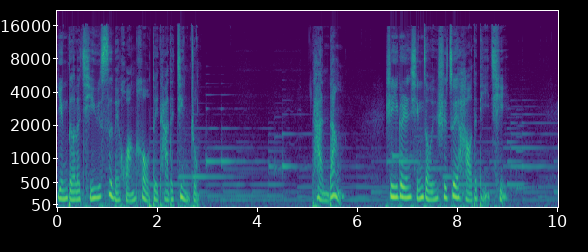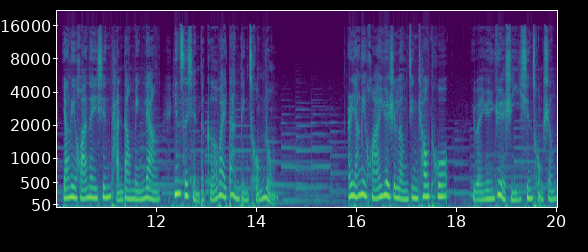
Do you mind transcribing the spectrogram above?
赢得了其余四位皇后对他的敬重。坦荡，是一个人行走于世最好的底气。杨丽华内心坦荡明亮，因此显得格外淡定从容。而杨丽华越是冷静超脱，宇文赟越是疑心丛生。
